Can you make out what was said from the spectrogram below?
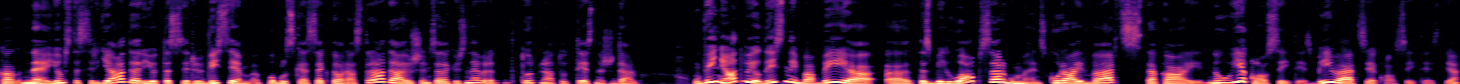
ka nē, jums tas ir jādara, jo tas ir visiem publiskajā sektorā strādājušiem. Cilvēki, jūs nevarat turpināt to tiesnešu darbu. Un viņa atbilde īstenībā bija, tas bija labs arguments, kurā ir vērts kā, nu, ieklausīties. Bija vērts ieklausīties. Ja?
